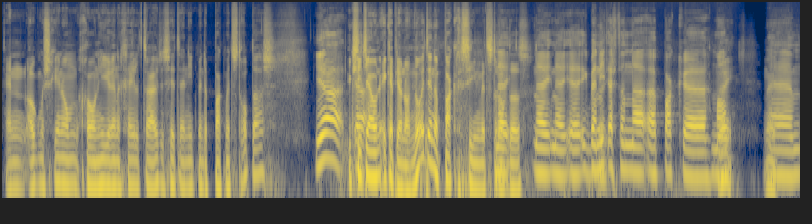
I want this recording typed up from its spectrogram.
En ook misschien om gewoon hier in een gele trui te zitten en niet met een pak met stropdas. Ja, Ik, zie jou, ik heb jou nog nooit in een pak gezien met stropdas. Nee, nee ik ben niet echt een pakman. Nee. nee. Ehm,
